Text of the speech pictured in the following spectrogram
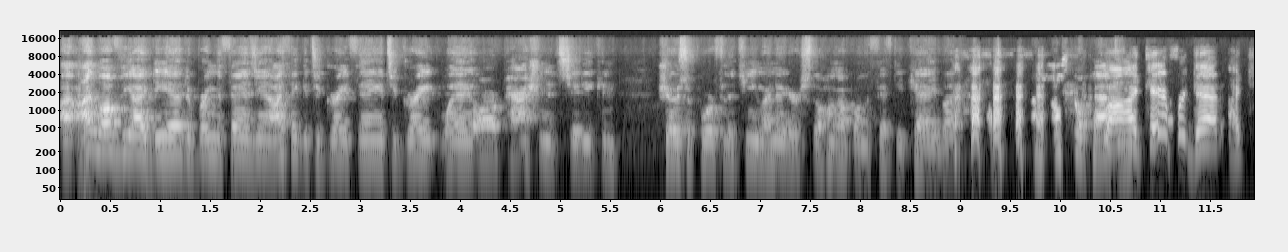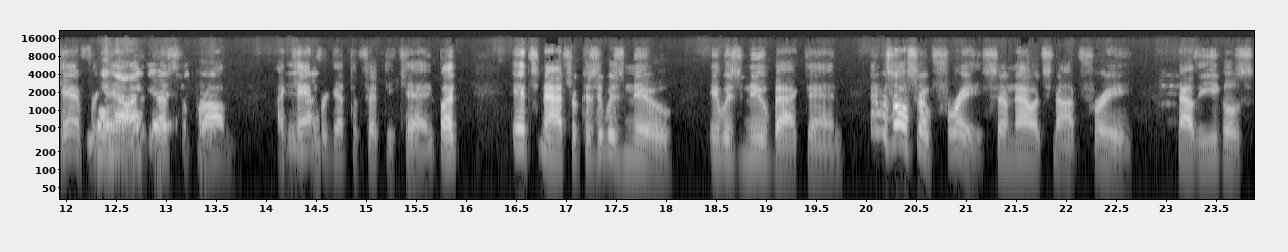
I, I, love the idea to bring the fans in. I think it's a great thing. It's a great way our passionate city can show support for the team. I know you're still hung up on the 50K, but I'll, still pass. well, I can't forget. I can't forget. Yeah, no, I that's it. the problem. I yeah, can't forget the 50K, but it's natural because it was new. It was new back then. And it was also free. So now it's not free. Now the Eagles,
